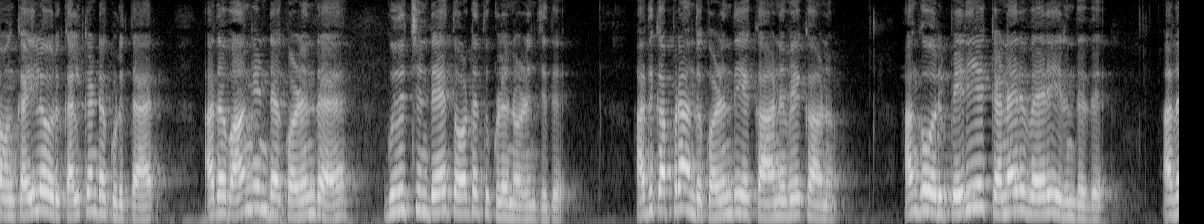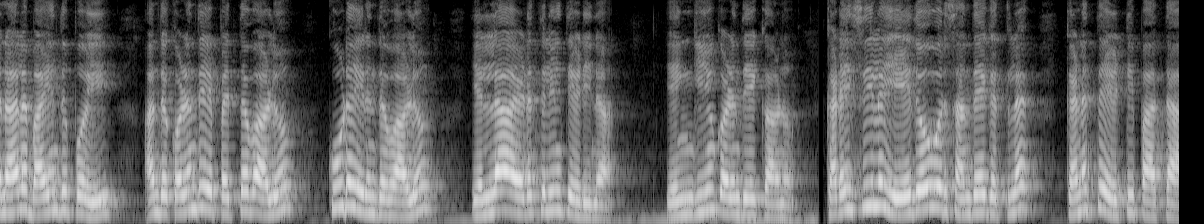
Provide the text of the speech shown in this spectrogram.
அவன் கையில் ஒரு கல்கண்டை கொடுத்தார். அதை வாங்கின்ற குழந்தை குதிச்சுண்டே தோட்டத்துக்குள்ளே நுழைஞ்சுது. அதுக்கப்புறம் அந்த குழந்தைய காணவே காணும். அங்கே ஒரு பெரிய கிணறு வேற இருந்தது. அதனால் பயந்து போய் அந்த குழந்தைய பெத்தவாளும் கூட இருந்தவாளும் எல்லா இடத்துலையும் தேடினா. எங்கேயும் குழந்தையை காணும். கடைசியில் ஏதோ ஒரு சந்தேகத்தில் கிணத்தை எட்டி பார்த்தா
